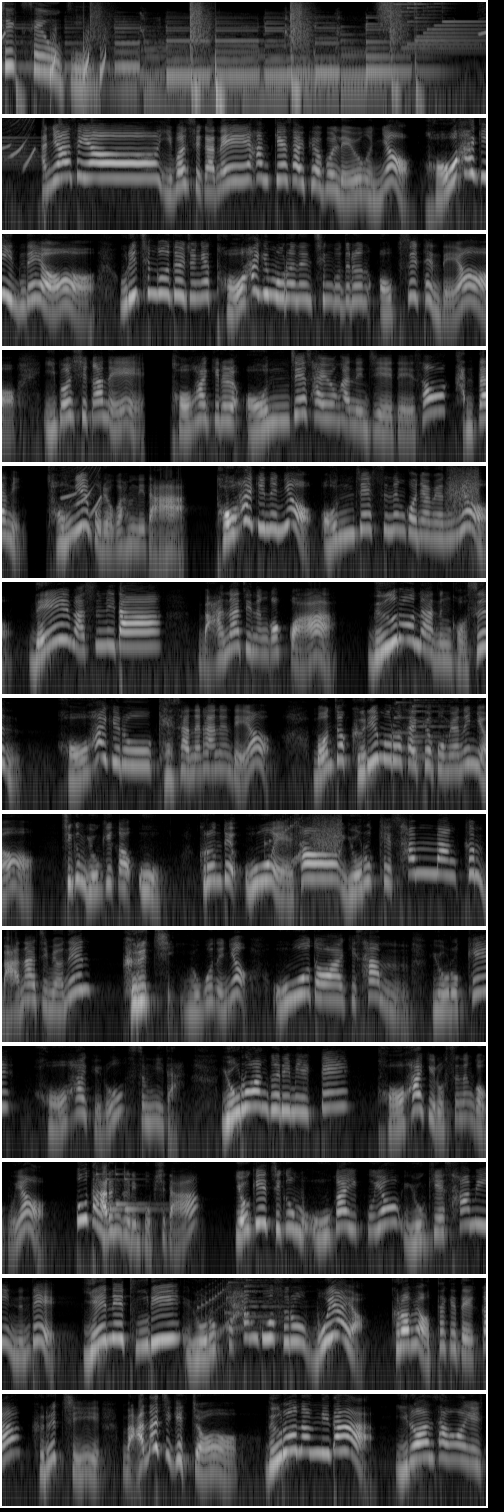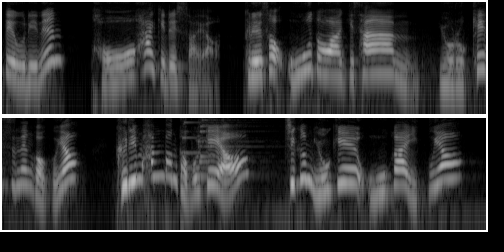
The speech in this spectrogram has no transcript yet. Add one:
상식 세우기. 안녕하세요. 이번 시간에 함께 살펴볼 내용은요. 더하기인데요. 우리 친구들 중에 더하기 모르는 친구들은 없을 텐데요. 이번 시간에 더하기를 언제 사용하는지에 대해서 간단히 정리해 보려고 합니다. 더하기는요, 언제 쓰는 거냐면요. 네, 맞습니다. 많아지는 것과 늘어나는 것은 더하기로 계산을 하는데요. 먼저 그림으로 살펴보면은요. 지금 여기가 5. 그런데 5에서 이렇게 3만큼 많아지면은 그렇지. 요거는요. 5 더하기 3. 요렇게 더하기로 씁니다. 요러한 그림일 때 더하기로 쓰는 거고요. 또 다른 그림 봅시다. 여기에 지금 5가 있고요. 여기에 3이 있는데 얘네 둘이 요렇게 한 곳으로 모여요. 그러면 어떻게 될까? 그렇지. 많아지겠죠. 늘어납니다. 이러한 상황일 때 우리는 더하기를 써요. 그래서 5 더하기 3 요렇게 쓰는 거고요. 그림 한 번 더 볼게요. 지금 여기에 5가 있고요.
